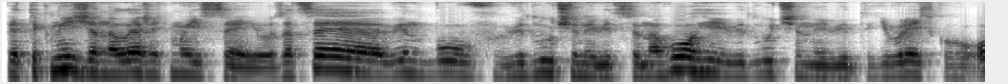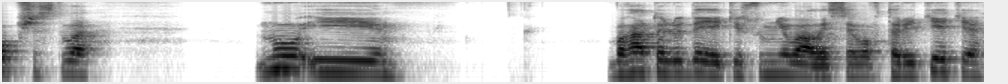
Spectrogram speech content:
п'ятикнижжя належить Моїсею. За це він був відлучений від синагоги, відлучений від єврейського общества. Ну і багато людей, які сумнівалися в авторитеті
